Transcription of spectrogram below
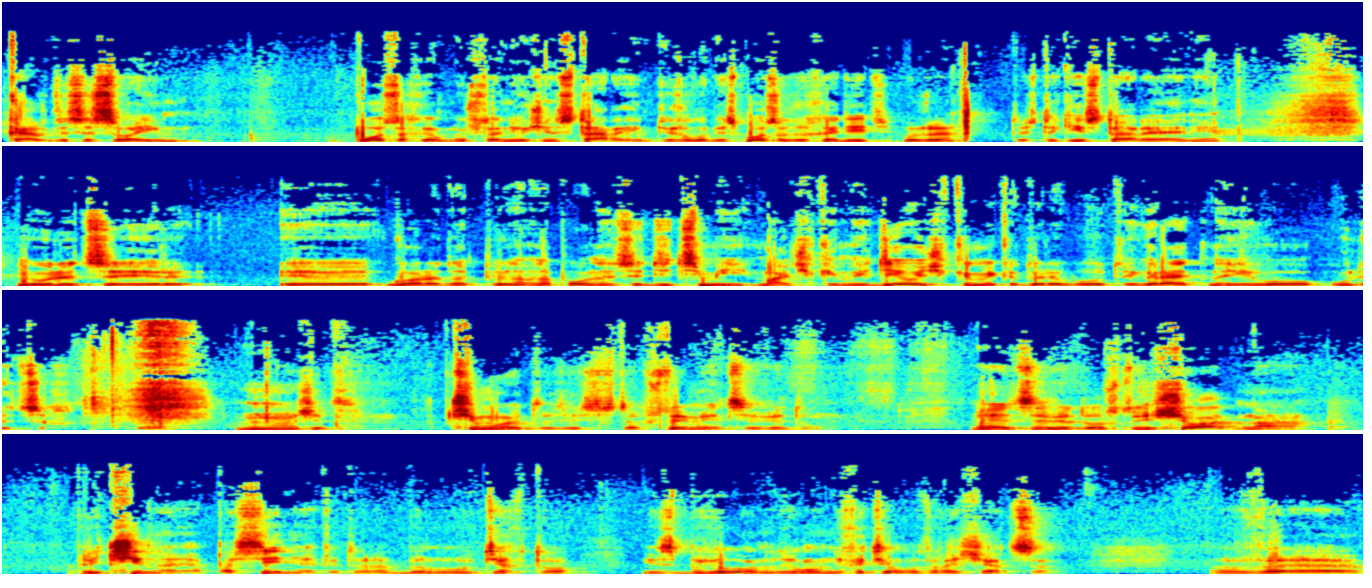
каждый со своим посохом, потому что они очень старые, им тяжело без посоха ходить уже, то есть такие старые они. И улицы э, города наполнятся детьми, мальчиками и девочками, которые будут играть на его улицах. Значит, чему это здесь, что имеется в виду? Имеется в виду, что еще одна причина и опасение, которое было у тех, кто из Вавилона, он не хотел возвращаться в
